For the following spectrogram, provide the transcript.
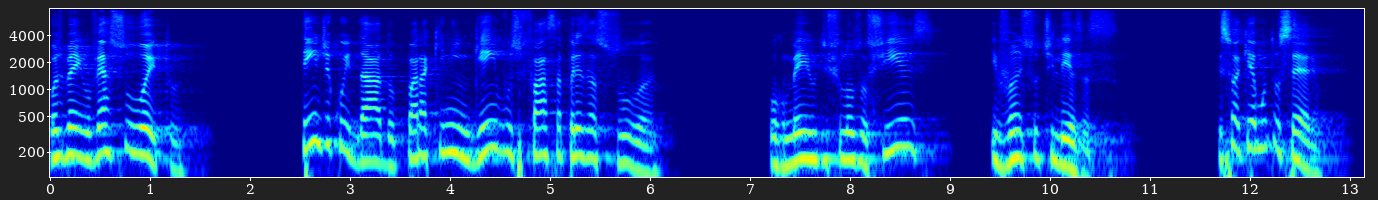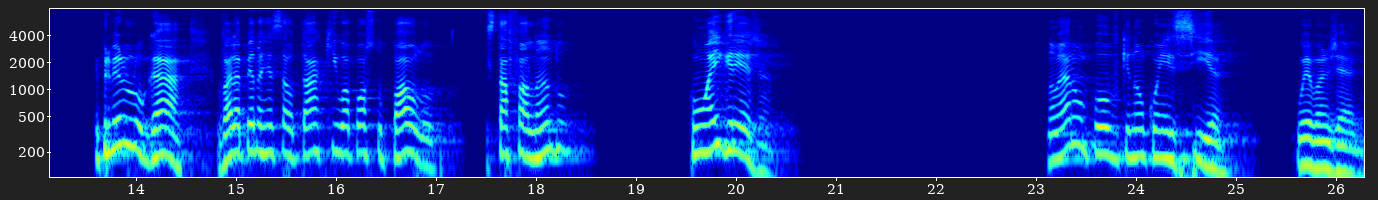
Pois bem, o verso 8: Tende cuidado para que ninguém vos faça presa sua, por meio de filosofias e vãs sutilezas. Isso aqui é muito sério. Em primeiro lugar, vale a pena ressaltar que o apóstolo Paulo está falando com a igreja. Não era um povo que não conhecia o Evangelho.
